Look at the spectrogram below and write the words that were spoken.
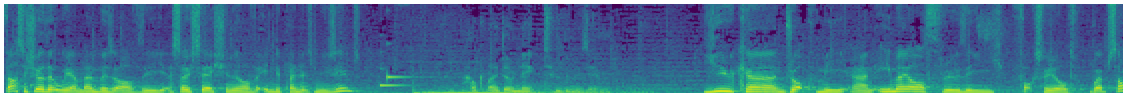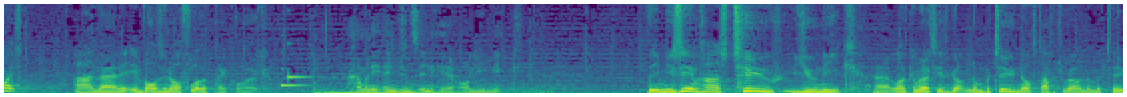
That's to show that we are members of the Association of Independent Museums. How can I donate to the museum? You can drop me an email through the Foxfield website, and then it involves an awful lot of paperwork. How many engines in here are unique? The museum has two unique uh, locomotives. We've got number two, North Staffordshire Rail number two,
